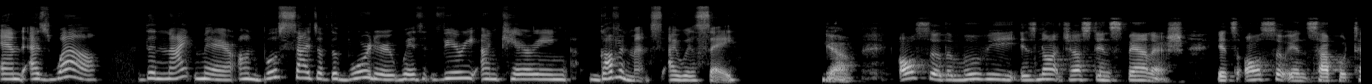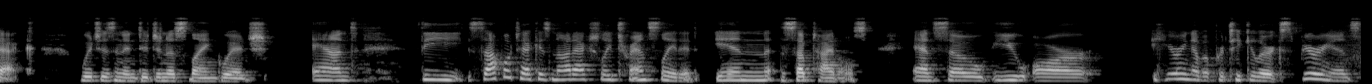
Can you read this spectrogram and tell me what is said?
And as well the nightmare on both sides of the border with very uncaring governments i will say. Yeah. Also the movie is not just in spanish. It's also in zapotec which is an indigenous language. And the Zapotec is not actually translated in the subtitles. And so you are hearing of a particular experience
